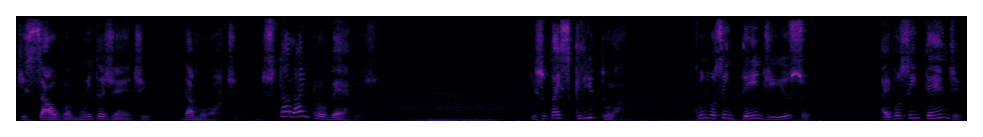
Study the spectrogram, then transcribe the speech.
que salva muita gente da morte. Isso está lá em Provérbios. Isso está escrito lá. Quando você entende isso, aí você entende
